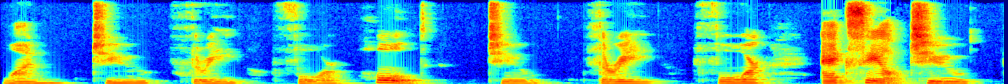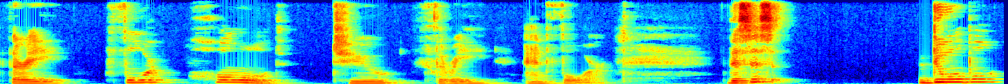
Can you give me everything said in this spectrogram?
one, two, three, four. Hold two, three, four. Exhale, two, three, four, hold, two, three, and four. This is doable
